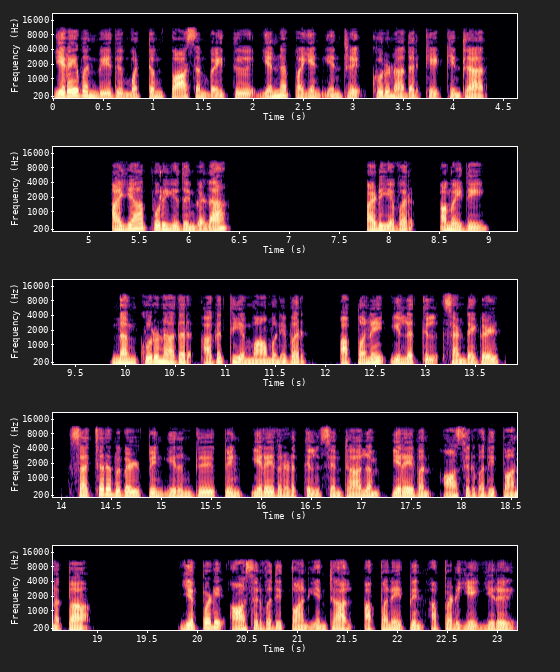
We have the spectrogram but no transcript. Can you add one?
இறைவன் மீது மட்டும் பாசம் வைத்து என்ன பயன் என்று குருநாதர் கேட்கின்றார். ஐயா புரியுதுங்களா? அடியவர் அமைதி. நம் குருநாதர் அகத்திய மாமுனிவர் அப்பனே இல்லத்தில் சண்டைகள் சச்சரவுகள் பின் இருந்து பின் இறைவனிடத்தில் சென்றாலும் இறைவன் ஆசிர்வதிப்பானப்பா? எப்படி ஆசிர்வதிப்பான் என்றால் அப்பனே பின் அப்படியே இரு.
